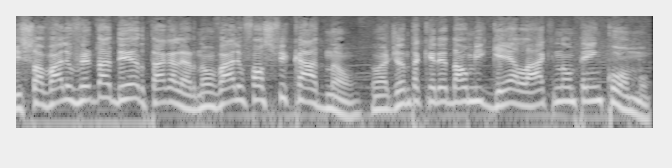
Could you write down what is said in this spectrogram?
E só vale o verdadeiro, tá, galera? Não vale o falsificado, não. Não adianta querer dar o migué lá que não tem como.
